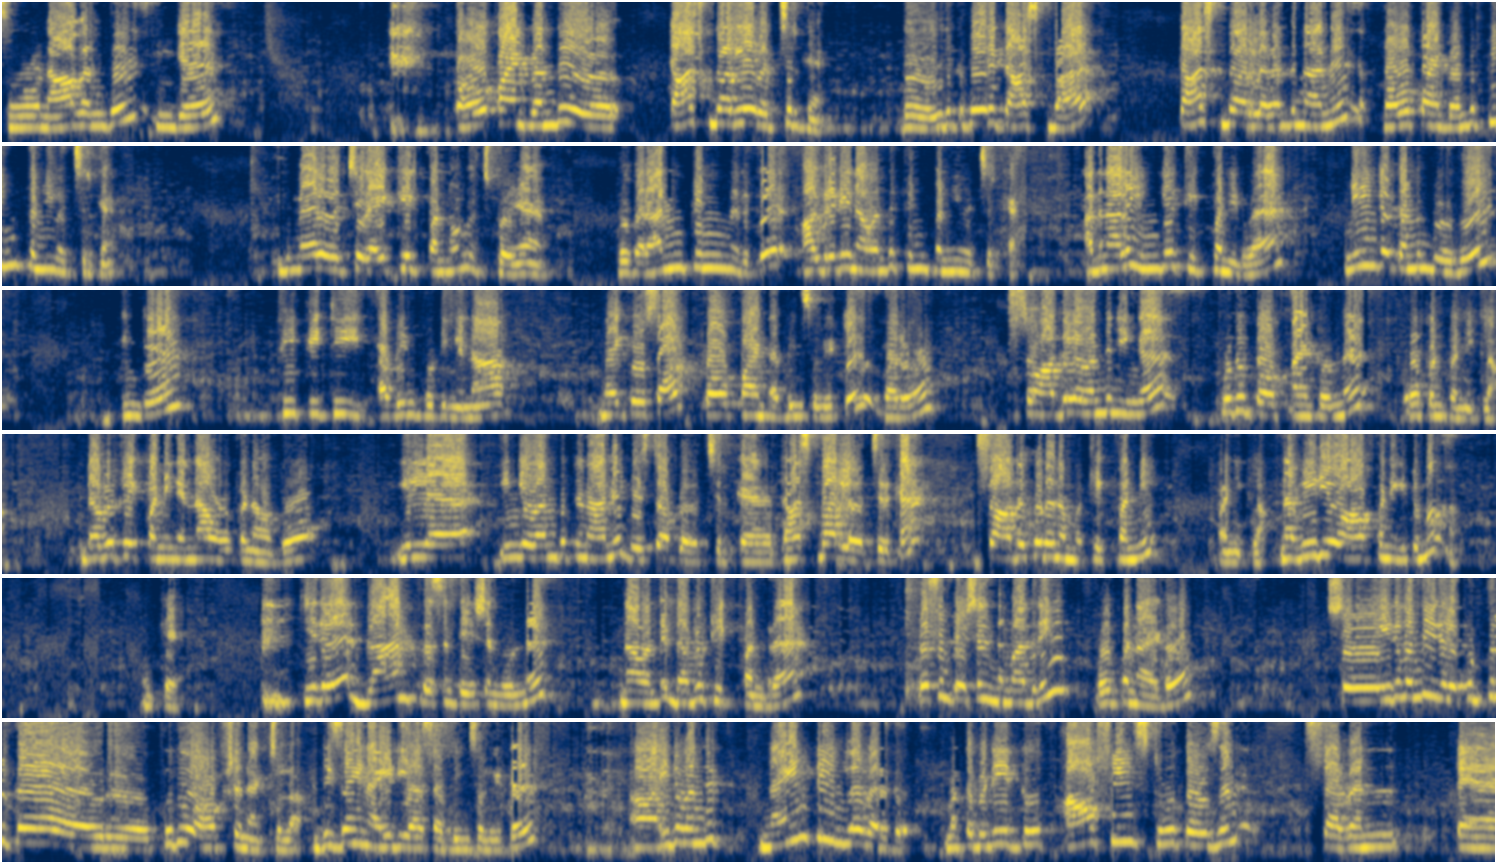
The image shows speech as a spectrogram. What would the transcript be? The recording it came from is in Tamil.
சோ நான் வந்து இங்க பவர் பாயிண்ட் வந்து டாஸ்க் பார்லயே வச்சிருக்கேன். இதுக்கு பேரு டாஸ்க் பார் டாஸ்க் பார்ல வந்து நானு பவர் பாயிண்ட் வந்து பின் பண்ணி வச்சிருக்கேன். இது மேல வச்சு ரைட் கிளிக் பண்ணோம்னு வச்சுக்கோயேன். இப்போ அன்பின் இருக்கு. ஆல்ரெடி நான் வந்து பின் பண்ணி வச்சிருக்கேன். அதனால இங்கே கிளிக் பண்ணிடுவேன். நீங்க பண்ணும்போது இங்க பிபிடி அப்படின்னு போட்டீங்கன்னா மைக்ரோசாஃப்ட் பவர் பாயிண்ட் அப்படின்னு சொல்லிட்டு வரும். சோ அதுல வந்து நீங்க புது பவர் பாயிண்ட் ஒண்ணு ஓபன் பண்ணிக்கலாம். டபுள் கிளிக் பண்ணீங்கன்னா ஓபன் ஆகும். இல்ல இங்க வந்துட்டு நானு டெஸ்க்டாப்ல வச்சிருக்கேன் டாஸ்க் பார்ல வச்சிருக்கேன். சோ அத கூட நம்ம கிளிக் பண்ணி பண்ணிக்கலாம். நான் வீடியோ ஆஃப் பண்ணிக்கிட்டுமா? ஓகே இதுல பிளாங்க் பிரசன்டேஷன் ஒண்ணு. நான் வந்து டபுள் கிளிக் பண்றேன். பிரசன்டேஷன் இந்த மாதிரி ஓபன் ஆயிடும். சோ இது வந்து இதுல கொடுத்திருக்க ஒரு புது ஆப்ஷன் ஆக்சுவலா டிசைன் ஐடியாஸ் அப்படின்னு சொல்லிட்டு. இது வந்து நைன்டீன்ல வருது. மத்தபடி to office two thousand seven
